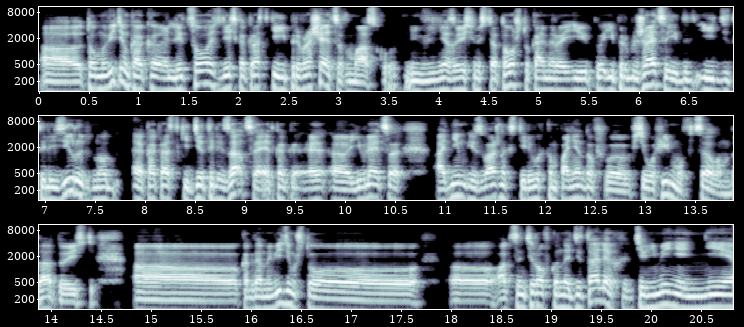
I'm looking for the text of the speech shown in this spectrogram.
а, то мы видим, как лицо здесь как раз-таки и превращается в маску, вне зависимости от того, что камера и, и приближается, и, и детализирует, но э, как раз-таки детализация это как, э, является одним из важных стилевых компонентов э, всего фильма в целом, да, то есть а, когда мы видим, что акцентировка на деталях, тем не менее, не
